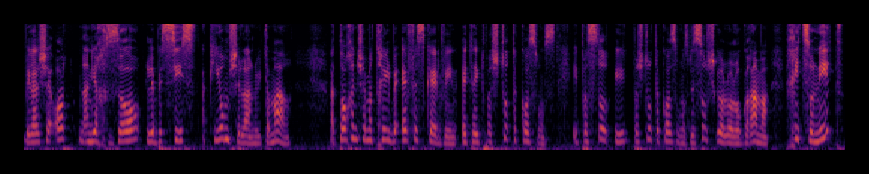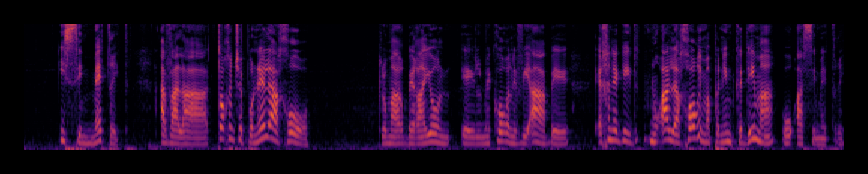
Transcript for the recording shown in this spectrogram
בגלל שעוד, אני אחזור לבסיס הקיום שלנו, איתמר. התוכן שמתחיל באפס קלווין, את ההתפשטות הקוסמוס, התפשטות, התפשטות הקוסמוס בסוג של הולוגרמה חיצונית, היא סימטרית. אבל התוכן שפונה לאחור, כלומר ברעיון אל מקור הנביאה, ב... איך אני אגיד, תנועה לאחור עם הפנים קדימה, הוא אסימטרי.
